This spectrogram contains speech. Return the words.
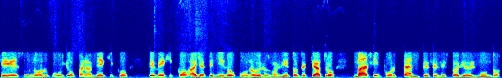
que es un orgullo para México que México haya tenido uno de los movimientos de teatro más importantes en la historia del mundo.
